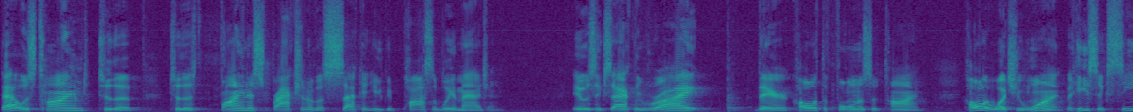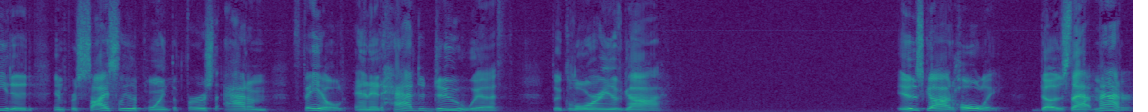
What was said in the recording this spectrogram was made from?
That was timed to the, to the finest fraction of a second you could possibly imagine. It was exactly right there. Call it the fullness of time. Call it what you want, but he succeeded in precisely the point the first Adam failed, and it had to do with the glory of God. Is God holy? Does that matter?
